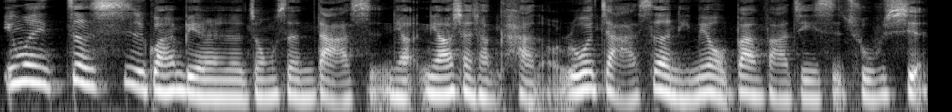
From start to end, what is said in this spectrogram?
因为这事关别人的终身大事，你要你要想想看哦。如果假设你没有办法及时出现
